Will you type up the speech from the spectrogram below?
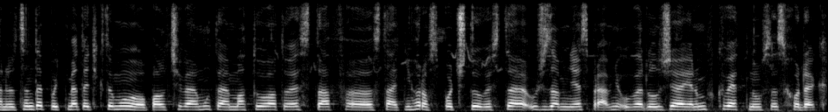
Pane docente, pojďme teď k tomu palčivému tématu a to je stav eh, státního rozpočtu. Vy jste už za mě správně uvedl, že jenom v květnu se schodek,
